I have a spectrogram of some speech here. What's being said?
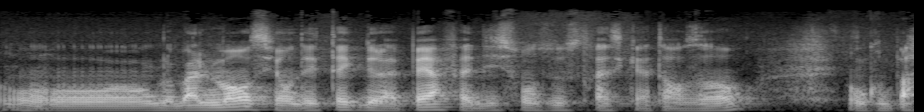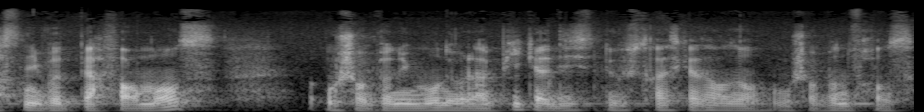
globalement, si on détecte de la perf à 10, 11, 12, 13, 14 ans, on compare ce niveau de performance, aux champions du monde olympique à 10, 12, 13, 14 ans, aux champions de France.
